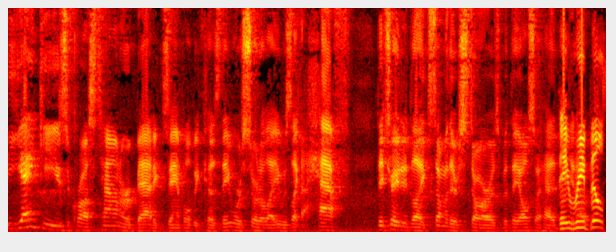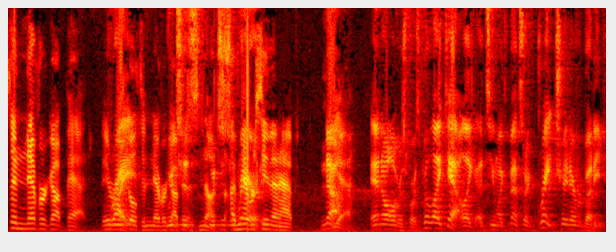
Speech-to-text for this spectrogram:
the Yankees across town are a bad example because they were sort of like it was like a half. They traded like some of their stars, but they also had they rebuilt know, and never got bad. They right, rebuilt and never got is, bad. nuts. I've never seen that happen. No, yeah. in all of our sports, but like yeah, like a team like the Mets, like great, trade everybody.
